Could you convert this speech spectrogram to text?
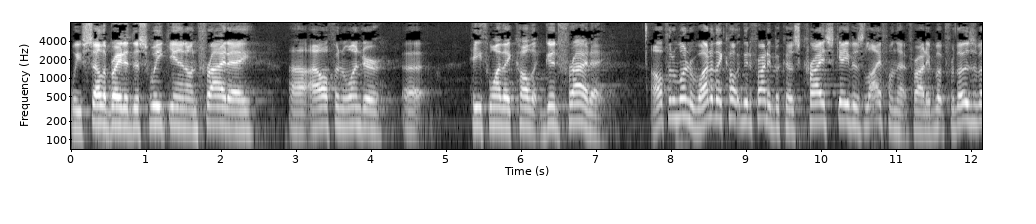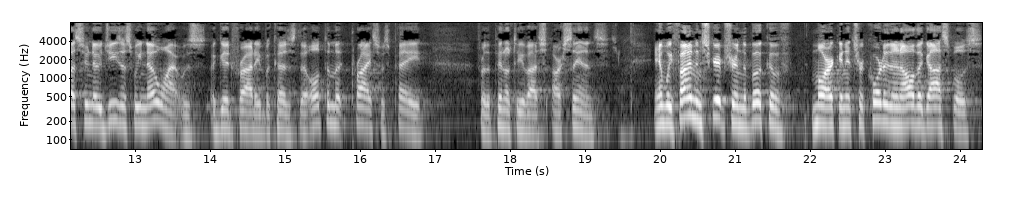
We've celebrated this weekend on Friday. Uh, I often wonder, uh, Heath, why they call it Good Friday. I often wonder why do they call it Good Friday? Because Christ gave his life on that Friday. But for those of us who know Jesus, we know why it was a Good Friday because the ultimate price was paid for the penalty of our, our sins. And we find in Scripture in the book of Mark, and it's recorded in all the Gospels,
